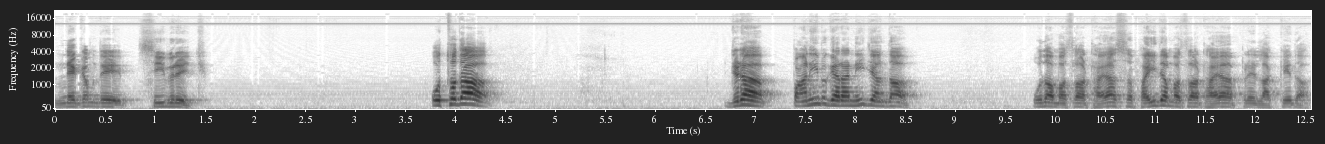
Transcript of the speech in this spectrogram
ਨਿਗਮ ਦੇ ਸੀਵਰੇਜ। ਉੱਥੋਂ ਦਾ ਜਿਹੜਾ ਪਾਣੀ ਵਗੈਰਾ ਨਹੀਂ ਜਾਂਦਾ, ਉਹਦਾ ਮਸਲਾ ਠਾਇਆ, ਸਫ਼ਾਈ ਦਾ ਮਸਲਾ ਉਠਾਇਆ ਆਪਣੇ ਇਲਾਕੇ ਦਾ।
